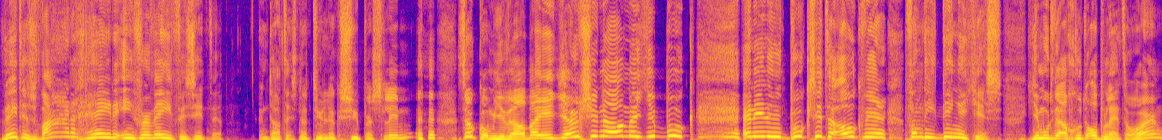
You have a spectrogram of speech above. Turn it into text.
wetenswaardigheden in verweven zitten. En dat is natuurlijk super slim. Zo kom je wel bij het jeugdjournaal met je boek. En in het boek zitten ook weer van die dingetjes. Je moet wel goed opletten hoor.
